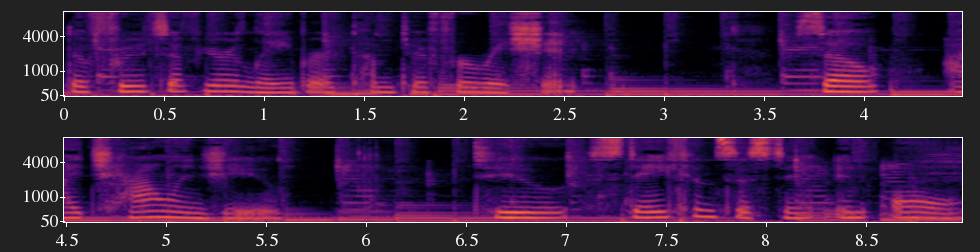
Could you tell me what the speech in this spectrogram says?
the fruits of your labor come to fruition. So, I challenge you to stay consistent in all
